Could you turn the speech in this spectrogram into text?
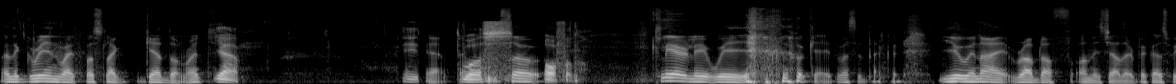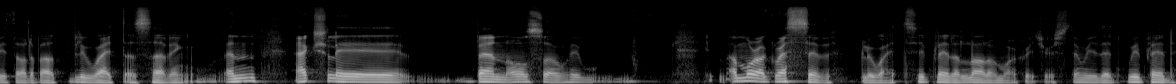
And the green white was like Geddon, right? Yeah, it Yeah. was So awful. clearly we okay, it wasn't that good. You and I rubbed off on each other because we thought about blue white as having and actually Ben also he, a more aggressive blue white. He played a lot of more creatures than we did. We played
